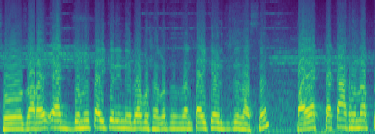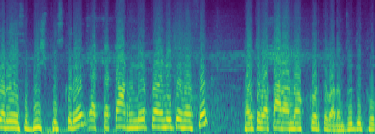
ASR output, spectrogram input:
সো যারা একদমই পাইকারি নিয়ে ব্যবসা করতে চাচ্ছেন, পাইকারি দিতে চাচ্ছেন, বা একটা কার্টন আপনার রয়েছে বিশ পিস করে, একটা কার্টনে আপনারা নিতে চাচ্ছেন হয়তো বা তারা নক করতে পারেন যদি খুব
